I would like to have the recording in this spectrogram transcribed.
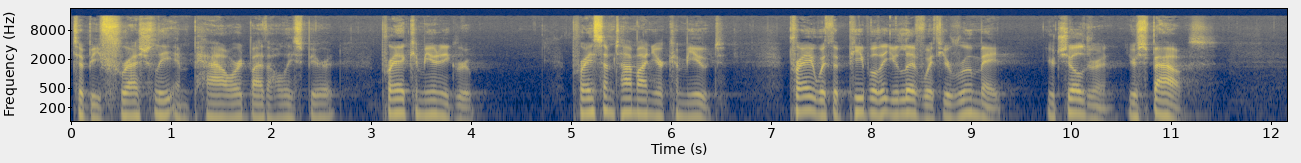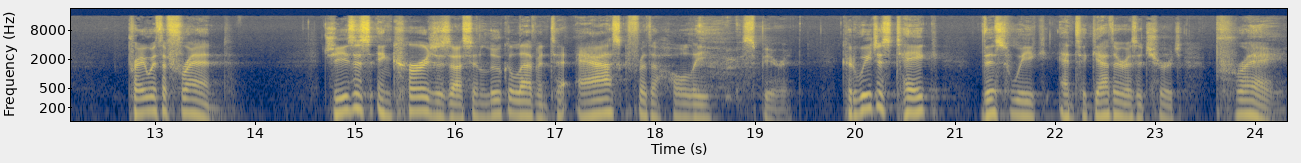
to be freshly empowered by the Holy Spirit? Pray a community group. Pray sometime on your commute. Pray with the people that you live with, your roommate, your children, your spouse. Pray with a friend. Jesus encourages us in Luke 11 to ask for the Holy Spirit. Could we just take this week and together as a church pray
